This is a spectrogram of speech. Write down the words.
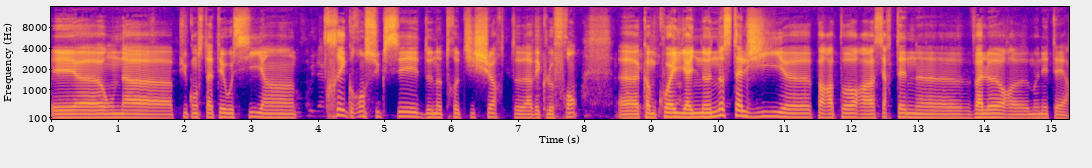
Et euh, on a pu constater aussi un très grand succès de notre t-shirt avec le franc. Euh, comme quoi il y a une nostalgie euh, par rapport à certaines euh, valeurs monétaires.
